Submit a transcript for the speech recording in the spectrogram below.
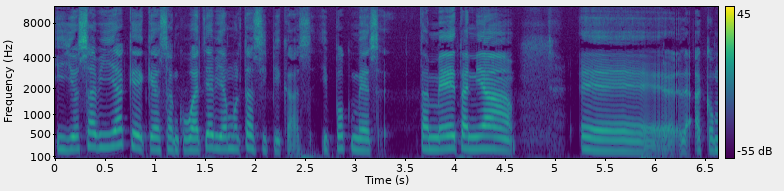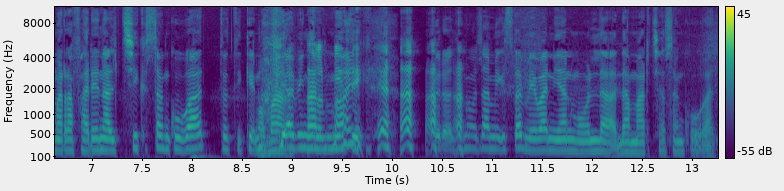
I jo sabia que, que a Sant Cugat hi havia moltes hípiques i poc més. També tenia eh, com a referent el xic Sant Cugat, tot i que no Home, havia vingut el mai, però els meus amics també venien molt de, de marxa a Sant Cugat.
